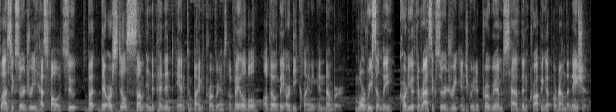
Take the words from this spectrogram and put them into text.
Plastic surgery has followed suit, but there are still some independent and combined programs available, although they are declining in number. More recently, cardiothoracic surgery integrated programs have been cropping up around the nation.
